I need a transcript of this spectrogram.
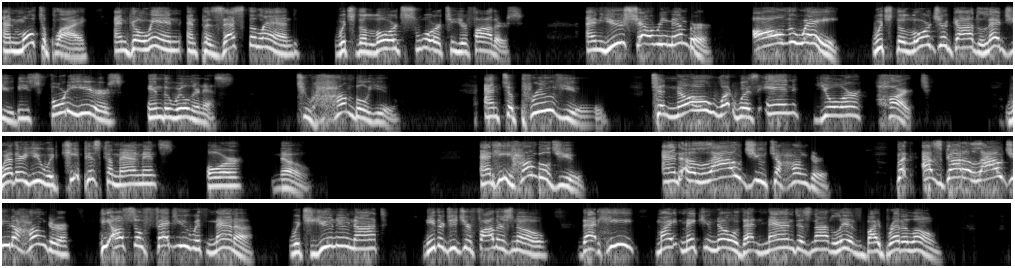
and multiply and go in and possess the land which the Lord swore to your fathers. And you shall remember all the way which the Lord your God led you these 40 years in the wilderness to humble you and to prove you, to know what was in your heart, whether you would keep his commandments or no. And he humbled you and allowed you to hunger. But as God allowed you to hunger, he also fed you with manna, which you knew not, neither did your fathers know, that he might make you know that man does not live by bread alone,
